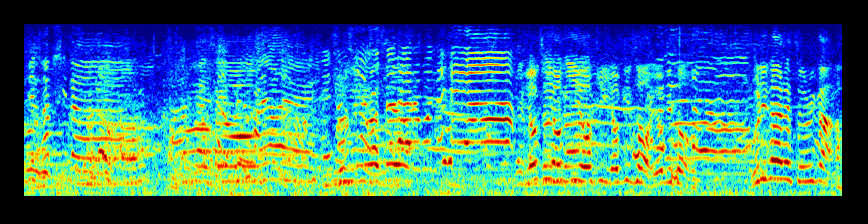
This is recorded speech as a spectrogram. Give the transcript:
조심히 가세요. 조심히 가세요. 하루 보내세요. 여기 여기 여기 여기서 여기서 우리가 그랬어 우리가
